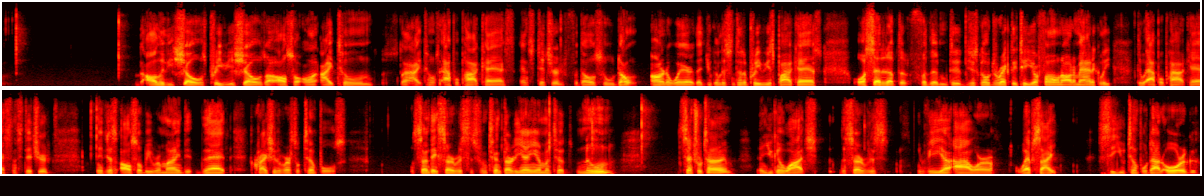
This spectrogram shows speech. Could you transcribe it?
all of these shows, previous shows, are also on iTunes, not iTunes, Apple Podcasts, and Stitcher. For those who don't aren't aware that you can listen to the previous podcast or set it up to, for them to just go directly to your phone automatically through Apple Podcasts and Stitcher. And just also be reminded that Christ Universal Temple's Sunday service is from 10:30 a.m. until noon Central Time, and you can watch the service via our website, cutemple.org,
